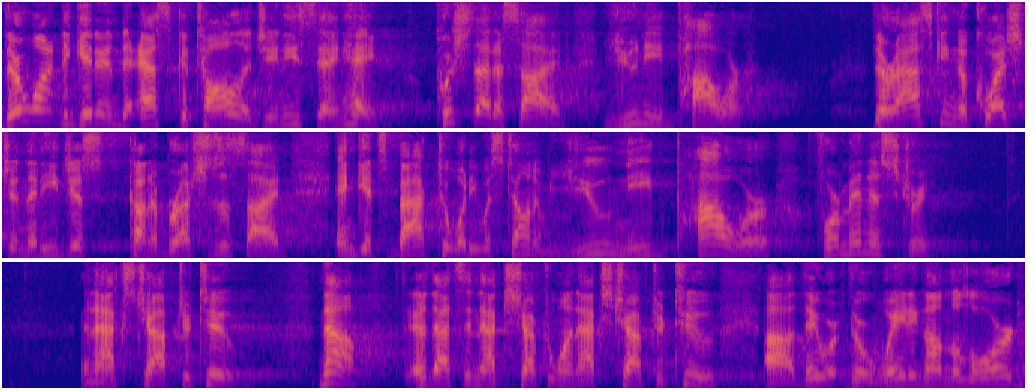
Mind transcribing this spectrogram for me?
they're wanting to get into eschatology, and he's saying, Hey, push that aside. You need power. They're asking a question that he just kind of brushes aside and gets back to what he was telling them. You need power for ministry in Acts chapter 2. Now, uh, that's in Acts chapter 1. Acts chapter 2, uh, they, were, they were waiting on the Lord.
